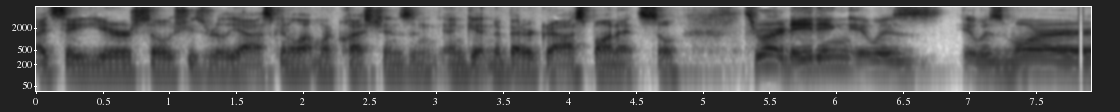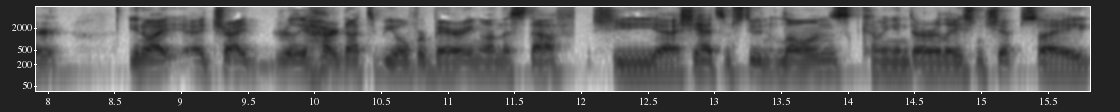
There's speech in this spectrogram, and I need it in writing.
i'd say year or so she's really asking a lot more questions and, and getting a better grasp on it so through our dating it was it was more you know, I, I tried really hard not to be overbearing on the stuff. She uh, she had some student loans coming into our relationship, so I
